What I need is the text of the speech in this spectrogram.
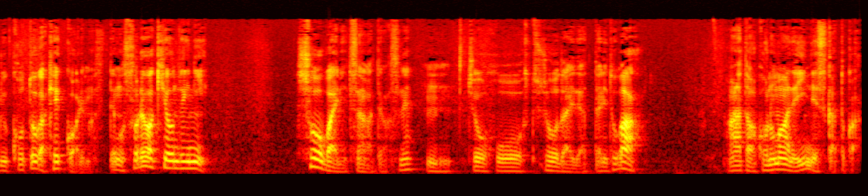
ることが結構あります。でもそれは基本的に商売につながってますね。うん、情報商材であったりとか、あなたはこのままでいいんですかとか、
